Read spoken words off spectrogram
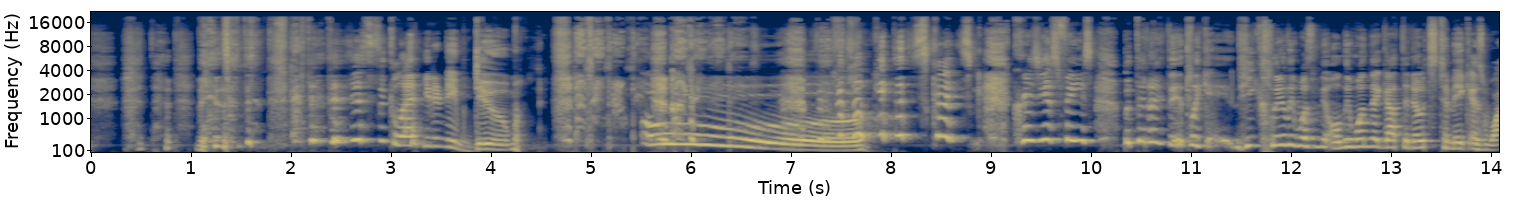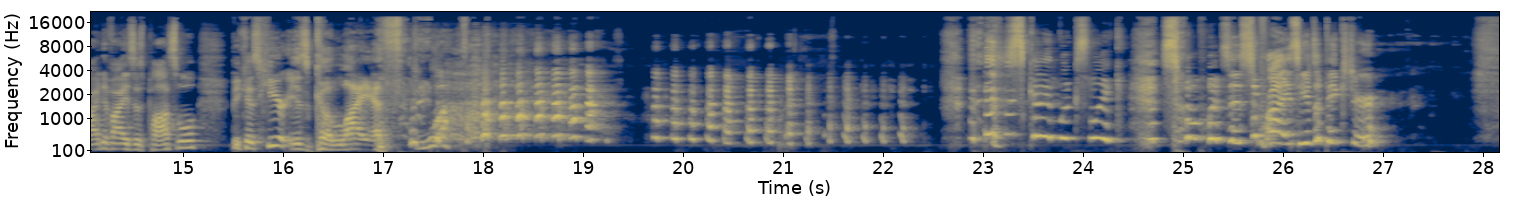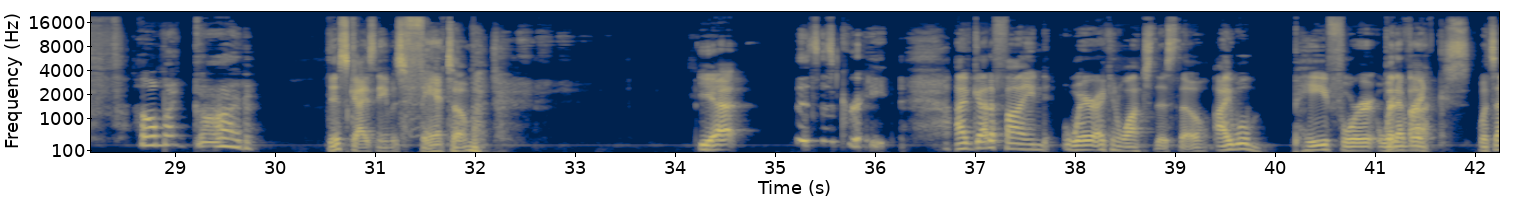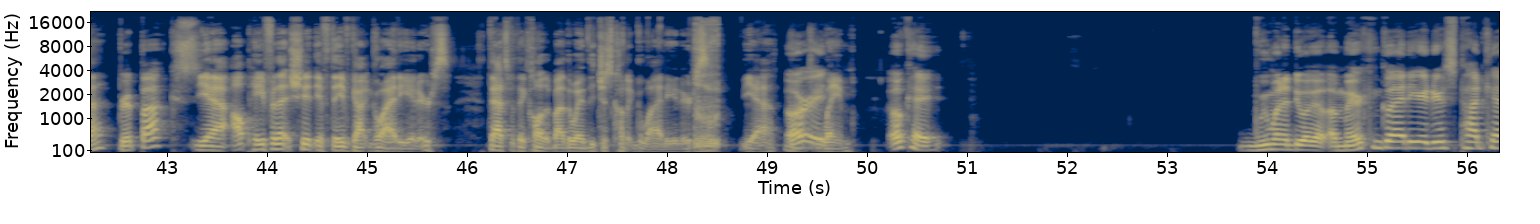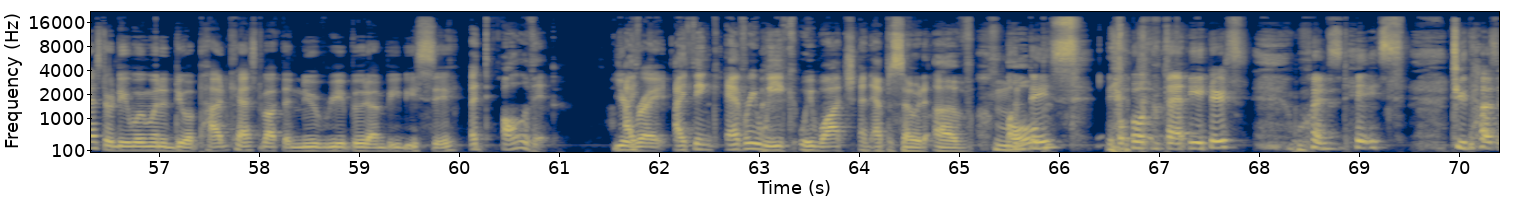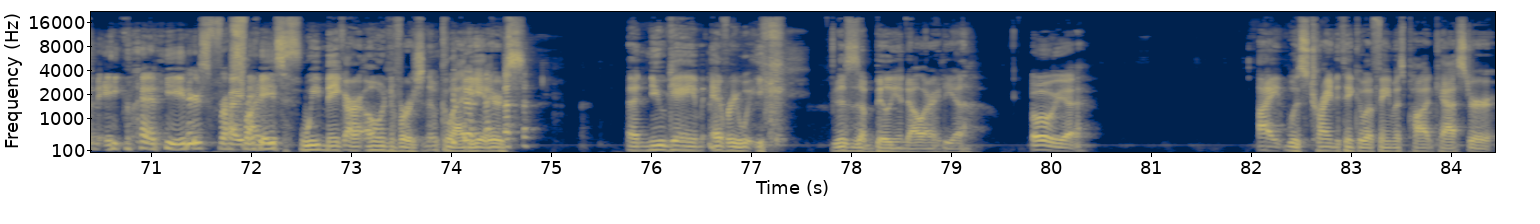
this, this is the gladiator named Doom. oh Look at this guy's crazy ass face. But then I it, like he clearly wasn't the only one that got the notes to make as wide of eyes as possible because here is Goliath. this looks like someone says, "Surprise! Here's a picture." Oh my god! This guy's name is Phantom. yeah This is great. I've got to find where I can watch this though. I will pay for whatever. Britbox. what's that? Britbox? Yeah, I'll pay for that shit if they've got gladiators. That's what they called it, by the way. They just called it gladiators. yeah, All right. lame. Okay. We want to do a American Gladiators podcast, or do we want to do a podcast about the new reboot on BBC? Uh, All of it. You're I- right. I think every week we watch an episode of Mondays, old Gladiators. Wednesdays, 2008 Gladiators. Fridays, Fridays. We make our own version of Gladiators. a new game every week. This is a billion dollar idea. Oh yeah. I was trying to think of a famous podcaster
